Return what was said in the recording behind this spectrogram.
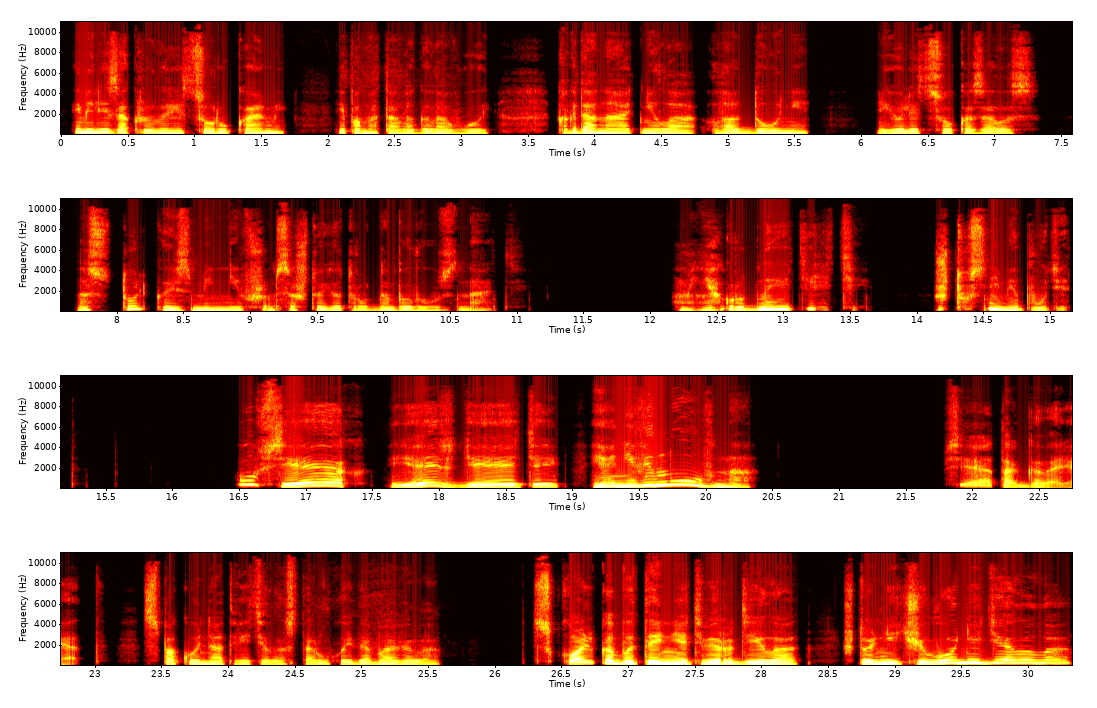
Эмили закрыла лицо руками и помотала головой. Когда она отняла ладони, ее лицо казалось настолько изменившимся, что ее трудно было узнать. — У меня грудные дети. Что с ними будет? — У всех есть дети. Я невиновна. — Все так говорят, — спокойно ответила старуха и добавила. Сколько бы ты ни твердила, что ничего не делала,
